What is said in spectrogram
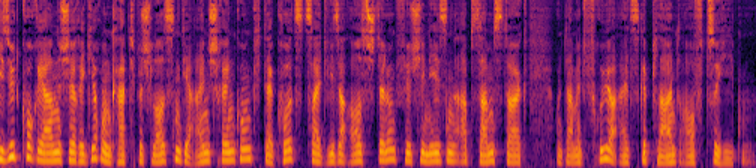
Die südkoreanische Regierung hat beschlossen, die Einschränkung der Kurzzeitvisa-Ausstellung für Chinesen ab Samstag und damit früher als geplant aufzuheben.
